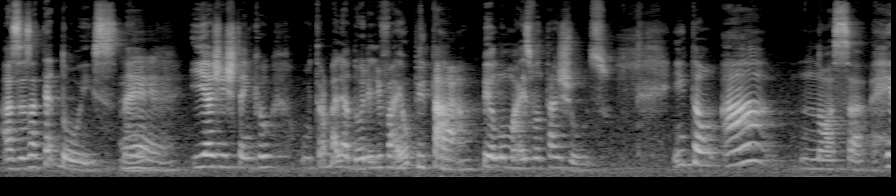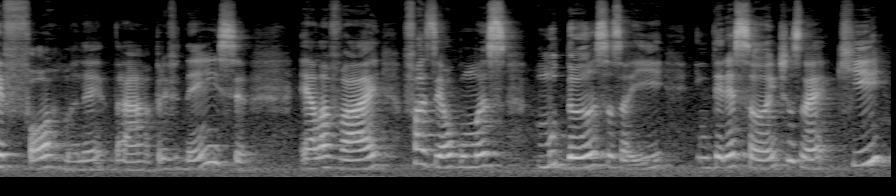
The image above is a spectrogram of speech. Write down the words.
às vezes até dois, né? É. E a gente tem que o, o trabalhador ele vai optar, optar pelo mais vantajoso. Então, a nossa reforma né, da Previdência, ela vai fazer algumas mudanças aí interessantes, né, que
